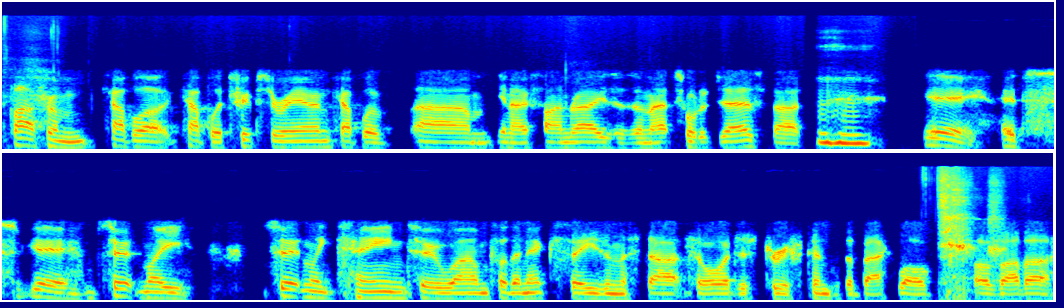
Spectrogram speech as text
Apart from a couple of couple of trips around, couple of um, you know fundraisers and that sort of jazz. But hmm yeah, it's yeah certainly certainly keen to um, for the next season to start. So I just drift into the backlog of other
